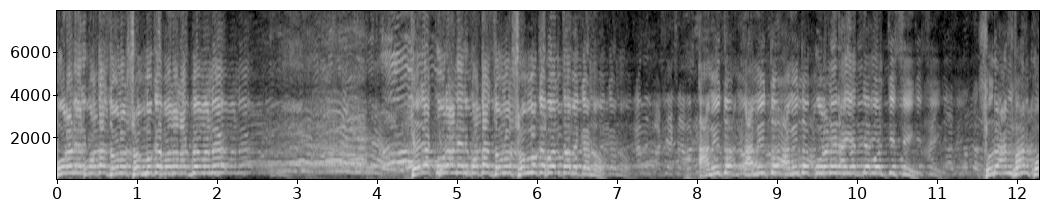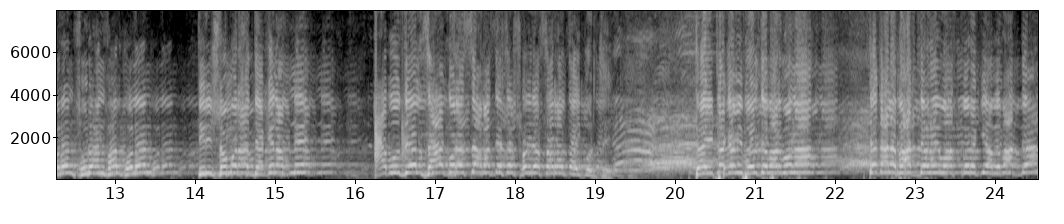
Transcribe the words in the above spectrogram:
কোরআনের কথা জনসম্মুখে বলা লাগবে মানে? কেরে কোরআনের কথা জনসম্মুখে বলতে হবে কেন? আমি তো আমি তো আমি তো কোরআনের আয়াত দিয়ে বলতেছি। সুরা আনফাল খোলেন, সুরা আনফাল খোলেন। তিরিশ নম্বর আয়াত দেখেন আপনি? আবু জেল যা করেছে আমার দেশের স্বৈরাচারাও তাই করছে। তাই এটাকে আমি বলতে পারব না। তো তাহলে বাদ দেন, এই ওয়াজ করে কি হবে? বাদ দেন।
